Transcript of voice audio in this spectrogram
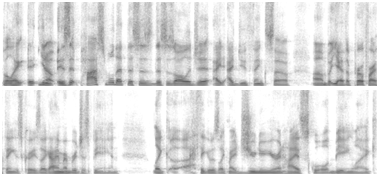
but like you know, is it possible that this is this is all legit? I, I do think so. Um, but yeah, the Profar thing is crazy. Like I remember just being in, like uh, I think it was like my junior year in high school and being like,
